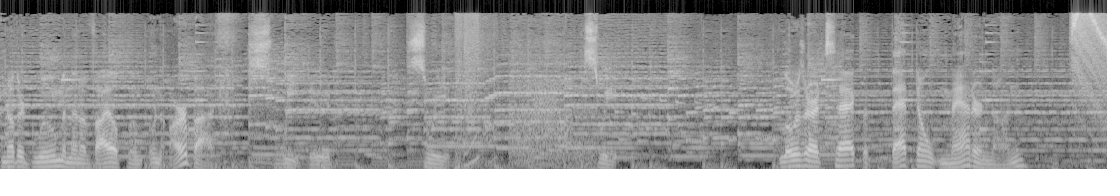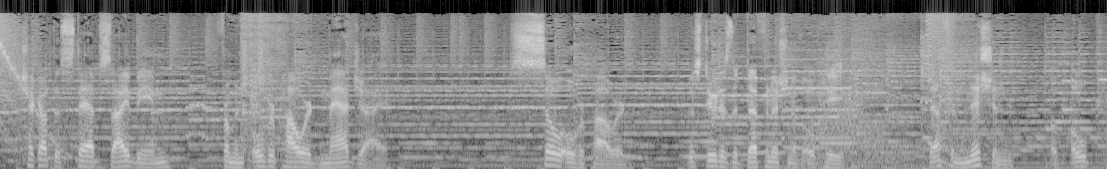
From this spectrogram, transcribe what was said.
another Gloom and then a Vileplume. Ooh, an Arbok. Sweet, dude. Sweet. Sweet. Lowers our attack, but that don't matter none. Check out the Stab Psybeam from an overpowered Magi. So overpowered. This dude is the definition of OP. Definition of OP.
